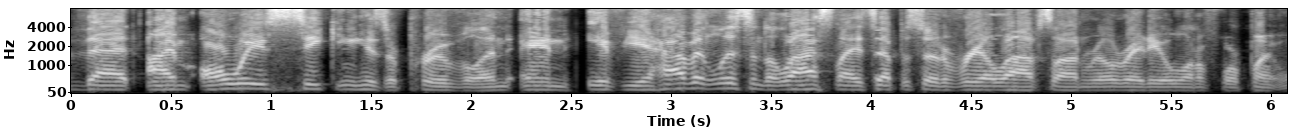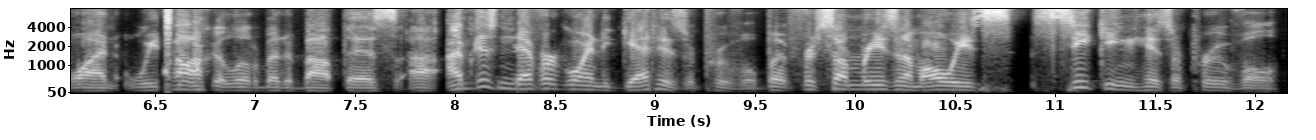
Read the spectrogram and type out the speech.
that I'm always seeking his approval. And and if you haven't listened to last night's episode of Real Laughs on Real Radio 104.1, we talk a little bit about this. Uh, I'm just never going to get his approval, but for some reason, I'm always seeking his approval.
